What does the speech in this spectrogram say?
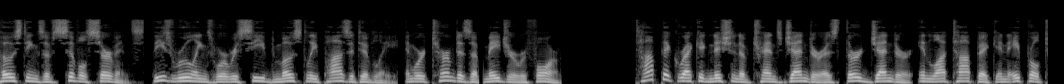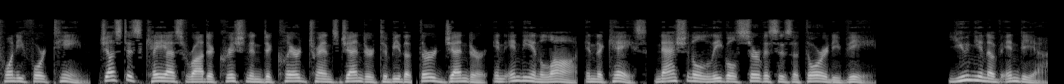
postings of civil servants. These rulings were received mostly positively, and were termed as a major reform. Topic recognition of transgender as third gender in law topic In April 2014, Justice K. S. Radhakrishnan declared transgender to be the third gender in Indian law, in the case, National Legal Services Authority v. Union of India.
